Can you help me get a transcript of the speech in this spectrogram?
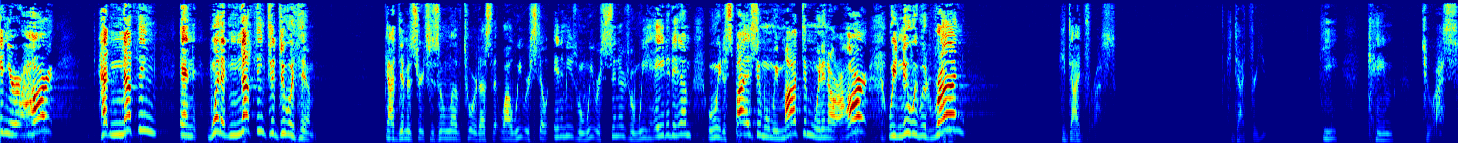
in your heart, had nothing and wanted nothing to do with him. God demonstrates his own love toward us that while we were still enemies, when we were sinners, when we hated him, when we despised him, when we mocked him, when in our heart we knew we would run, he died for us. He died for you. He came to us.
